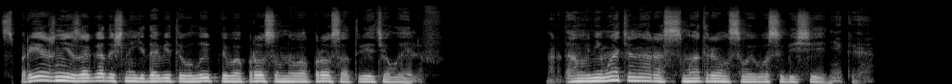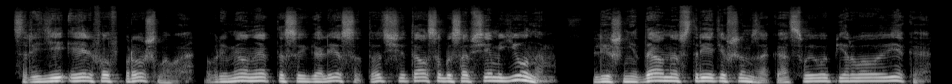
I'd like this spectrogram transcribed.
С прежней загадочной ядовитой улыбкой вопросом на вопрос ответил эльф. Ардан внимательно рассматривал своего собеседника. Среди эльфов прошлого, времен Эктоса и Галеса, тот считался бы совсем юным, лишь недавно встретившим закат своего первого века.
